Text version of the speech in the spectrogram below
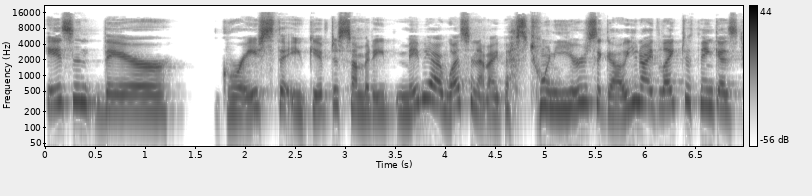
isn't there grace that you give to somebody. Maybe i wasn't at my best 20 years ago. You know i'd like to think as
